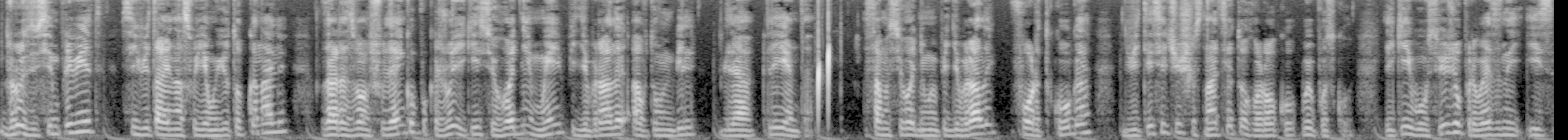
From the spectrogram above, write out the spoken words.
Друзі, всім привіт! Всіх вітаю на своєму YouTube каналі. Зараз вам швиденько покажу, який сьогодні ми підібрали автомобіль для клієнта. Саме сьогодні ми підібрали Ford Kuga 2016 року випуску, який був свіжо привезений із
